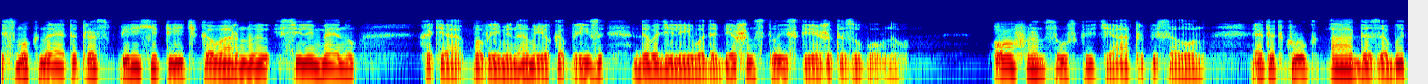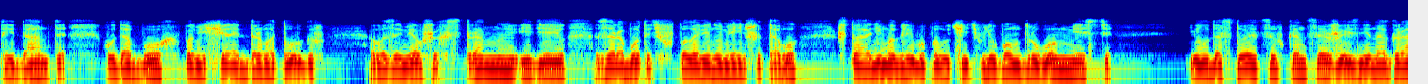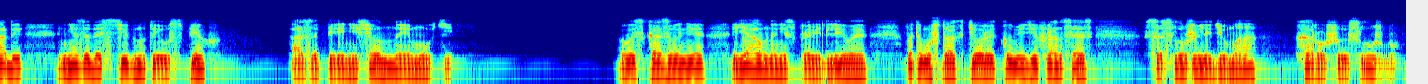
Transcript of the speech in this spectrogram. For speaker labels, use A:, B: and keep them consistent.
A: и смог на этот раз перехитрить коварную Селимену, хотя по временам ее капризы доводили его до бешенства и скрежета зубовного. «О, французский театр!» — писал он. «Этот круг ада, забытый Данте, куда Бог помещает драматургов, возымевших странную идею заработать в половину меньше того, что они могли бы получить в любом другом месте, и удостоиться в конце жизни награды не за достигнутый успех, а за перенесенные муки». Высказывание явно несправедливое, потому что актеры комедии «Францесс» сослужили Дюма хорошую службу.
